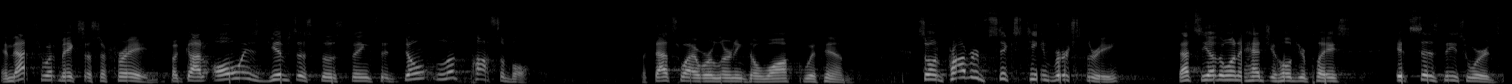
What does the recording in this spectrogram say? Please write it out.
and that's what makes us afraid. But God always gives us those things that don't look possible. But that's why we're learning to walk with Him. So in Proverbs 16, verse 3, that's the other one I had you hold your place. It says these words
